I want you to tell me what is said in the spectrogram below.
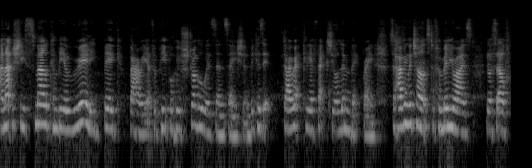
And actually smell can be a really big barrier for people who struggle with sensation because it directly affects your limbic brain. So having the chance to familiarise yourself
